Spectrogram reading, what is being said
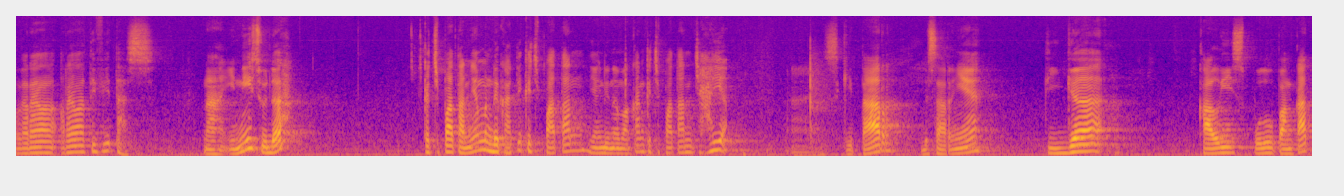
rel relativitas. Nah, ini sudah kecepatannya mendekati kecepatan yang dinamakan kecepatan cahaya sekitar besarnya 3 kali 10 pangkat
